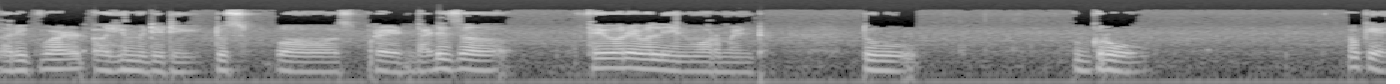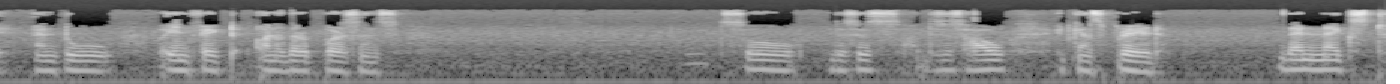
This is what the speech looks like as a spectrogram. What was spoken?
required a humidity to sp- uh, spread. That is a favorable environment to grow okay and to infect another persons. So this is this is how it can spread. Then next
